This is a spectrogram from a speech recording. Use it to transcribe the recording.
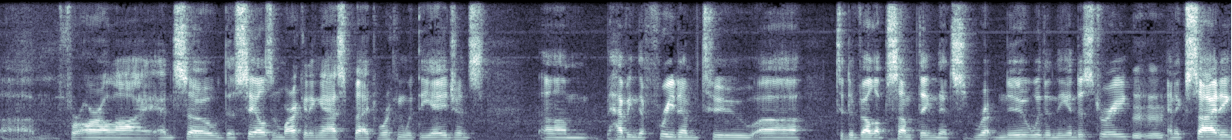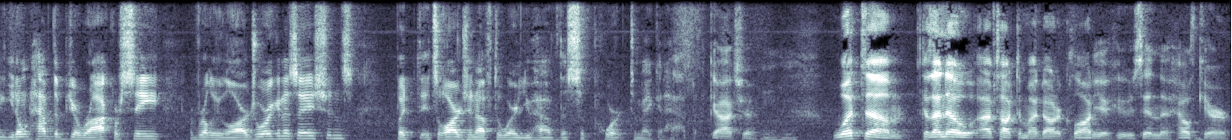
um, for RLI. And so the sales and marketing aspect, working with the agents, um, having the freedom to uh, to develop something that's new within the industry and exciting. You don't have the bureaucracy of really large organizations, but it's large enough to where you have the support to make it happen. Gotcha. Mm-hmm. What? Because I know I've talked to my daughter Claudia, who's in the healthcare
